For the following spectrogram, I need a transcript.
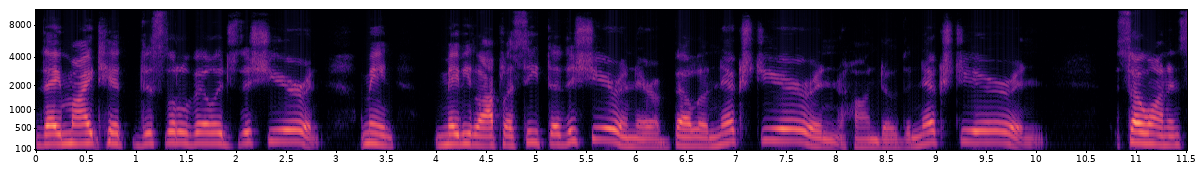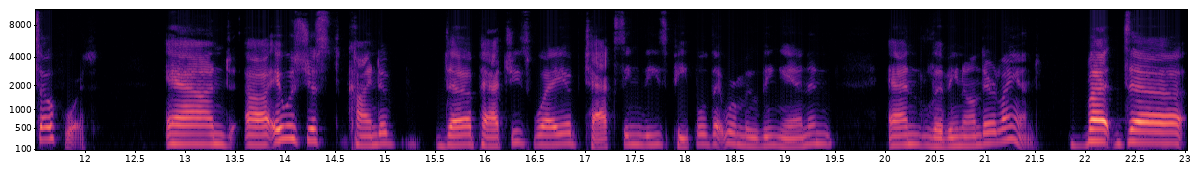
They might hit this little village this year, and I mean, maybe La Placita this year and Arabela next year and Hondo the next year and so on and so forth. And uh, it was just kind of the Apaches' way of taxing these people that were moving in and and living on their land. But the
